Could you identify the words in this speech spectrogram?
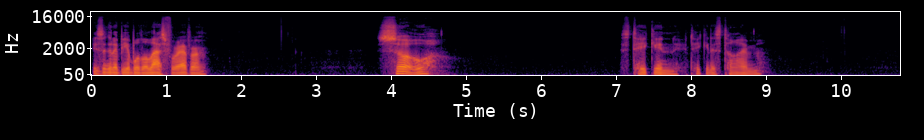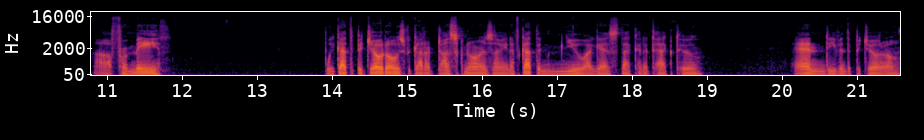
isn't going to be able to last forever. So, he's taking, taking his time. Uh, for me, we got the Pidgeottos, we got our Dusknoirs. I mean, I've got the Mew, I guess, that can attack too. And even the Pidgeotto.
